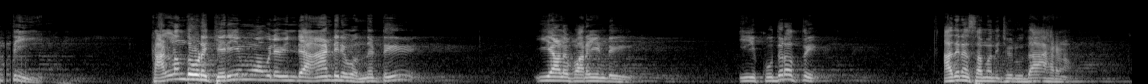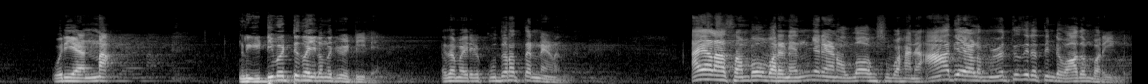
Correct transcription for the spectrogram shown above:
കുതിർത്തി കള്ളന്തോട് കരീം ആണ്ടിന് വന്നിട്ട് ഇയാൾ പറയുന്നുണ്ട് ഈ കുതിരത്ത് അതിനെ സംബന്ധിച്ചൊരു ഉദാഹരണം. ഒരു എണ്ണ. നിങ്ങൾ ഇടിവെട്ട് തൈലെന്ന് കേട്ടിയില്ലേ ഇതേമാതിരി ഒരു കുതിരത്തെണ്ണയാണത് അയാൾ ആ സംഭവം പറയണത് എങ്ങനെയാണ് അള്ളാഹു സുബാന ആദ്യം അയാൾ മുഴത്തുതിരത്തിന്റെ വാദം പറയുന്നുണ്ട്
